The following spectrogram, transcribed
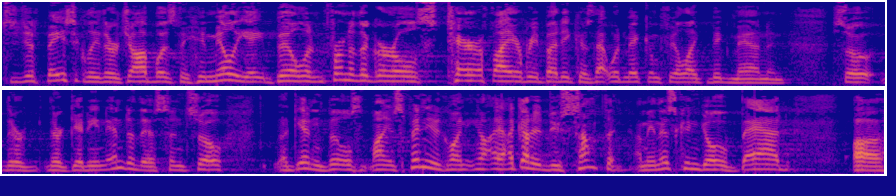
to just basically their job was to humiliate Bill in front of the girls, terrify everybody because that would make them feel like big men. And so they're, they're getting into this. And so again, Bill's mind spinning, going, you know, I, I got to do something. I mean, this can go bad uh,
